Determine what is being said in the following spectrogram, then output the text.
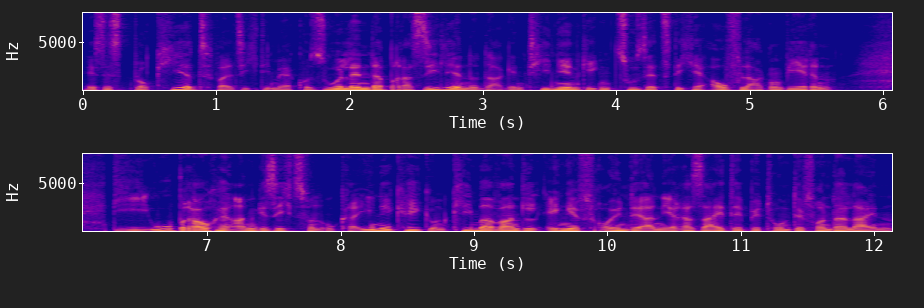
Es ist blockiert, weil sich die Mercosur-Länder Brasilien und Argentinien gegen zusätzliche Auflagen wehren. Die EU brauche angesichts von Ukraine-Krieg und Klimawandel enge Freunde an ihrer Seite, betonte von der Leyen.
